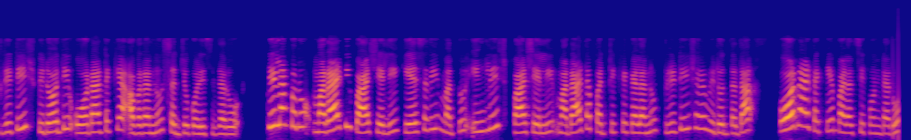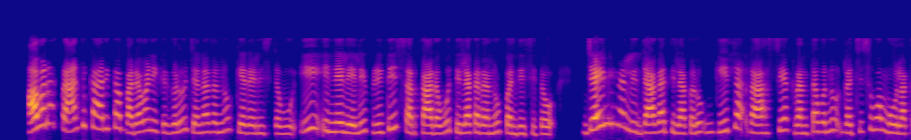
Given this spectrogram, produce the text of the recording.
ಬ್ರಿಟಿಷ್ ವಿರೋಧಿ ಹೋರಾಟಕ್ಕೆ ಅವರನ್ನು ಸಜ್ಜುಗೊಳಿಸಿದರು. ತಿಲಕರು ಮರಾಠಿ ಭಾಷೆಯಲ್ಲಿ ಕೇಸರಿ ಮತ್ತು ಇಂಗ್ಲಿಷ್ ಭಾಷೆಯಲ್ಲಿ ಮರಾಠ ಪತ್ರಿಕೆಗಳನ್ನು ಬ್ರಿಟಿಷರ ವಿರುದ್ಧದ ಹೋರಾಟಕ್ಕೆ ಬಳಸಿಕೊಂಡರು. ಅವರ ಕ್ರಾಂತಿಕಾರಿಕ ಬರವಣಿಗೆಗಳು ಜನರನ್ನು ಕೆರಳಿಸಿದವು. ಈ ಹಿನ್ನೆಲೆಯಲ್ಲಿ ಬ್ರಿಟಿಷ್ ಸರ್ಕಾರವು ತಿಲಕರನ್ನು ಬಂಧಿಸಿತು. ಜೈಲಿನಲ್ಲಿದ್ದಾಗ ತಿಲಕರು ಗೀತ ರಹಸ್ಯ ಗ್ರಂಥವನ್ನು ರಚಿಸುವ ಮೂಲಕ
